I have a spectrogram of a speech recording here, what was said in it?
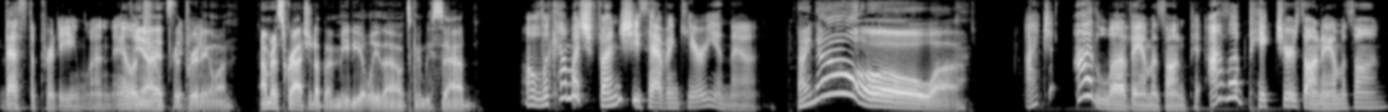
That's the pretty one. It looks yeah, it's the pretty one. I'm gonna scratch it up immediately though. It's gonna be sad. Oh, look how much fun she's having carrying that. I know. I, I love Amazon. I love pictures on Amazon.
